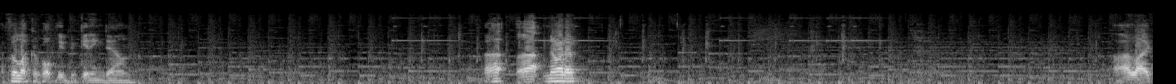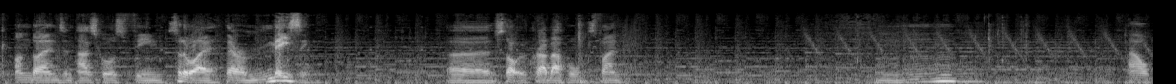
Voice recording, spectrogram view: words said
I feel like I've got the beginning down. Uh, uh, no I don't. I like Undyne's and Asgore's theme. So do I. They're amazing. Uh, start with Crabapple. It's fine. Ow.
